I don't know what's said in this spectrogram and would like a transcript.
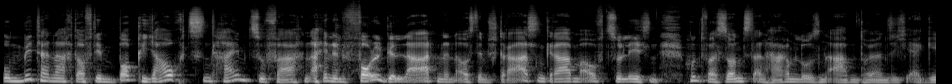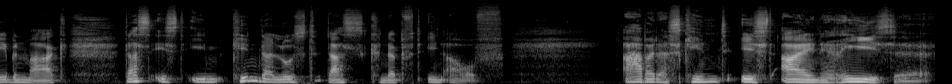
um Mitternacht auf dem Bock jauchzend heimzufahren, einen vollgeladenen aus dem Straßengraben aufzulesen und was sonst an harmlosen Abenteuern sich ergeben mag, das ist ihm Kinderlust, das knöpft ihn auf. Aber das Kind ist ein Riese.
